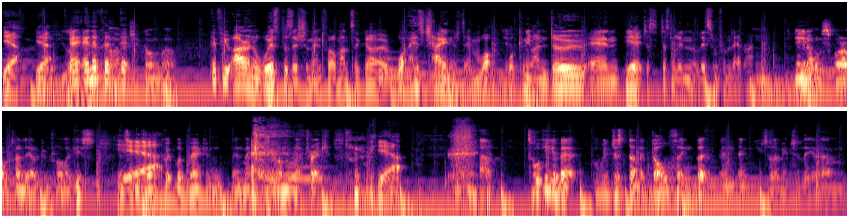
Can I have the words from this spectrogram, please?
Yeah, so yeah. If and, and if it, oh, it, actually gone well. If you are in a worse position than 12 months ago, what has changed and what, yeah. what can you undo? And yeah, just just learning the lesson from that, right? Mm. Yeah, you don't want to spiral totally out of control, I guess. It's yeah. quick look back and, and make sure you're on the right track. yeah. Um, talking about we've just done the goal thing, but and, and you sort of mentioned there, um,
